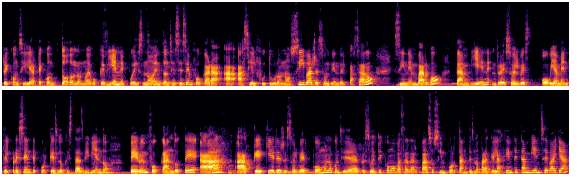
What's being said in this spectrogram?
reconciliarte con todo lo nuevo que viene, pues, ¿no? entonces es enfocar a, hacia el futuro, ¿no? Sí vas resolviendo el pasado, sin embargo, también resuelves obviamente el presente porque es lo que estás viviendo, pero enfocándote a, a qué quieres resolver, cómo lo consideras resuelto y cómo vas a dar pasos importantes, ¿no? Para que la gente también se vaya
